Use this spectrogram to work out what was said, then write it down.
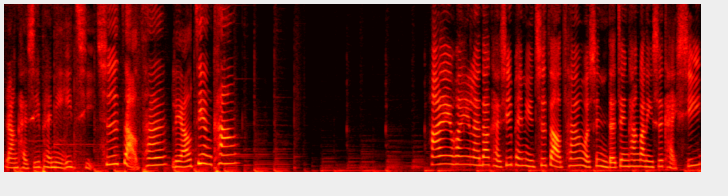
让凯西陪你一起吃早餐，聊健康。嗨，欢迎来到凯西陪你吃早餐，我是你的健康管理师凯西。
